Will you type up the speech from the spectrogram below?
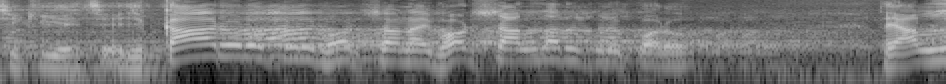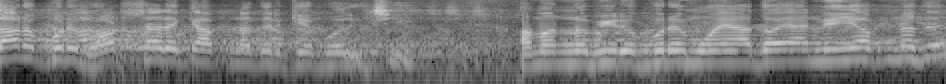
শিখিয়েছে যে কারোর ওপরে ভরসা নাই, ভরসা আল্লাহর উপরে করো। তাই আল্লাহর উপরে ভরসা রেখে আপনাদেরকে বলছি, আমার নবীর ওপরে ময়া, দয়া নেই আপনাদের?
